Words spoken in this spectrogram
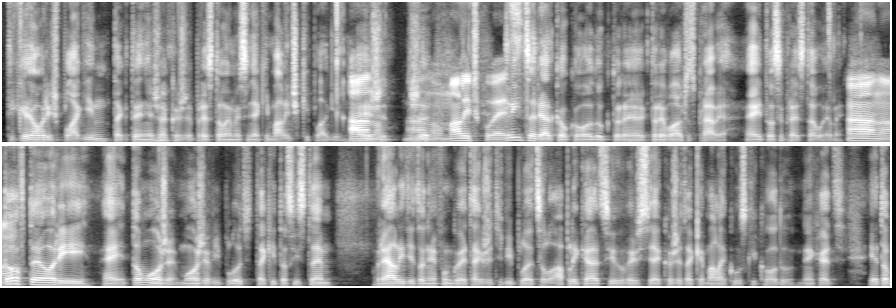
Ty keď hovoríš plugin, tak to je niečo Mhm. ako, že predstavujeme si nejaký maličký plugin. Áno, Hej, že, že áno, maličkú vec. 30 riadkov kódu, ktoré, ktoré volá, čo spravia. Hej, to si predstavujeme. Áno. To v teórii, hej, to môže, môže vyplúť takýto systém. V realite to nefunguje tak, že ti vypluje celú aplikáciu, vieš si akože také malé kúsky kódu nechať. Je to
